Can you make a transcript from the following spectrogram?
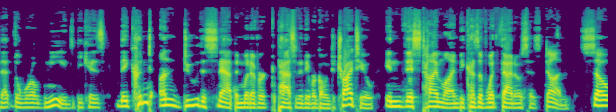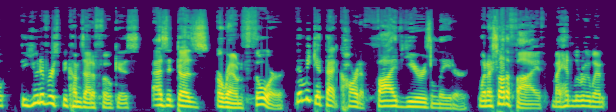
that the world needs because they couldn't undo the snap in whatever capacity they were going to try to in this timeline because of what Thanos has done. So the universe becomes out of focus as it does around Thor. Then we get that card of five years later. When I saw the five, my head literally went,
